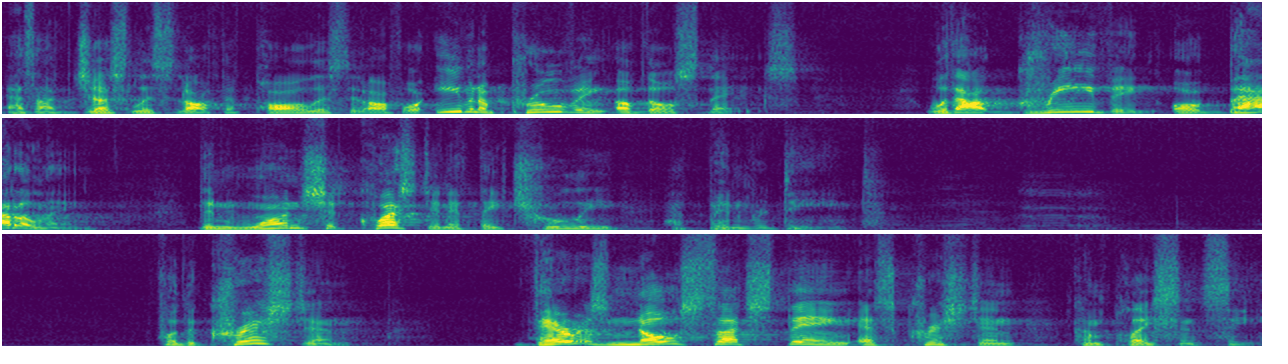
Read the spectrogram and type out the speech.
as I've just listed off, that Paul listed off, or even approving of those things, without grieving or battling, then one should question if they truly have been redeemed. For the Christian, there is no such thing as Christian complacency.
